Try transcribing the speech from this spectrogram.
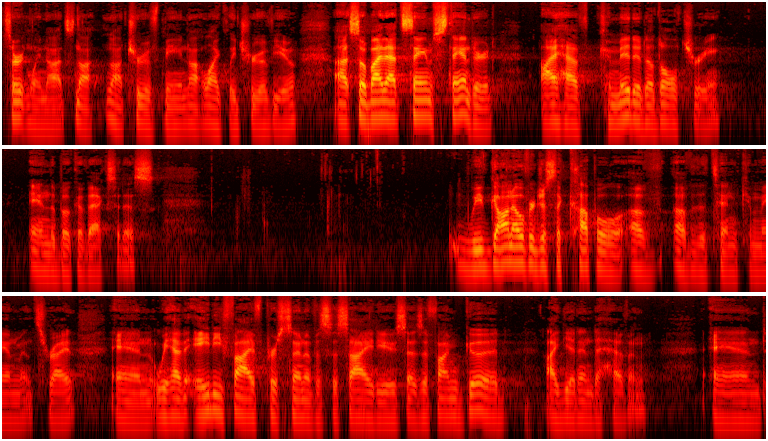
certainly not. It's not, not true of me, not likely true of you. Uh, so, by that same standard, I have committed adultery in the book of Exodus. We've gone over just a couple of, of the Ten Commandments, right? And we have 85% of a society who says, if I'm good, I get into heaven. And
